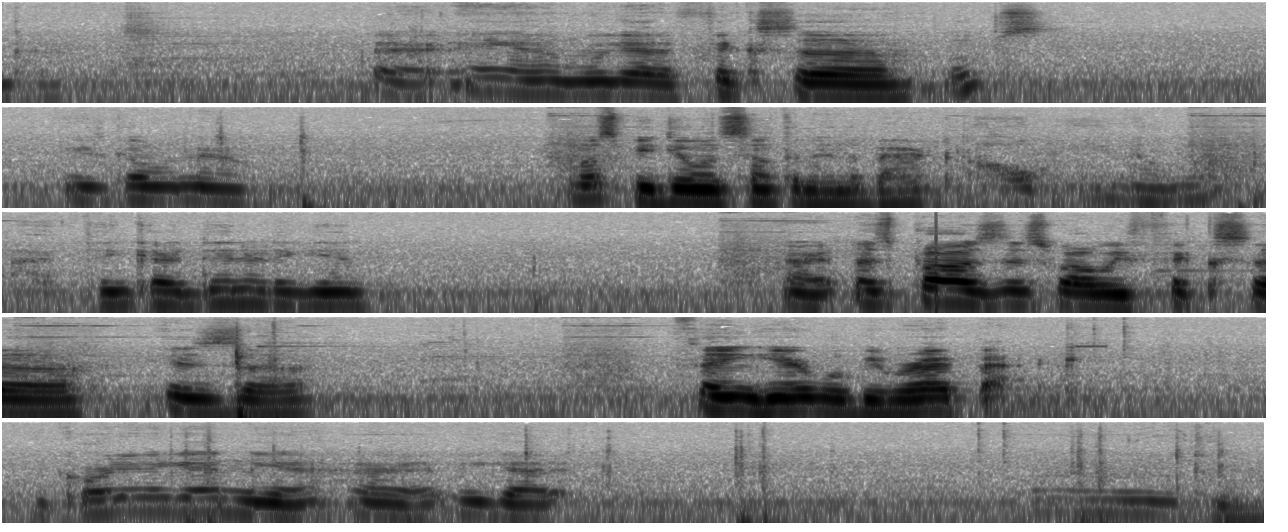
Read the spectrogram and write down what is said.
okay. Alright, hang on, we gotta fix, uh, oops. He's going now. Must be doing something in the back. Oh, you know what? I think I did it again. Alright, let's pause this while we fix, uh, his, uh, thing here. We'll be right back. Recording again? Yeah, alright, we got it. Uh, are we at?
